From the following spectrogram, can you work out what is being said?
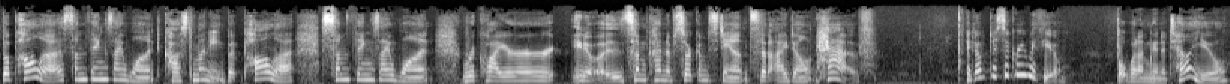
But Paula, some things I want cost money. But Paula, some things I want require, you know, some kind of circumstance that I don't have. I don't disagree with you. But what I'm going to tell you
